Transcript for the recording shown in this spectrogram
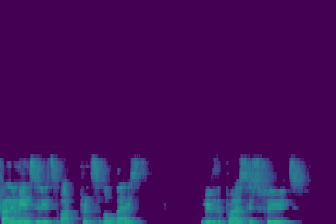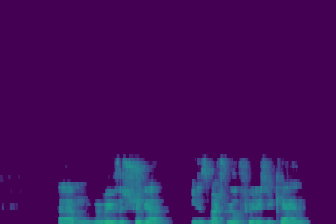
fundamentally, it's about principle based. Remove the processed foods, um, remove the sugar, eat as much real food as you can.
